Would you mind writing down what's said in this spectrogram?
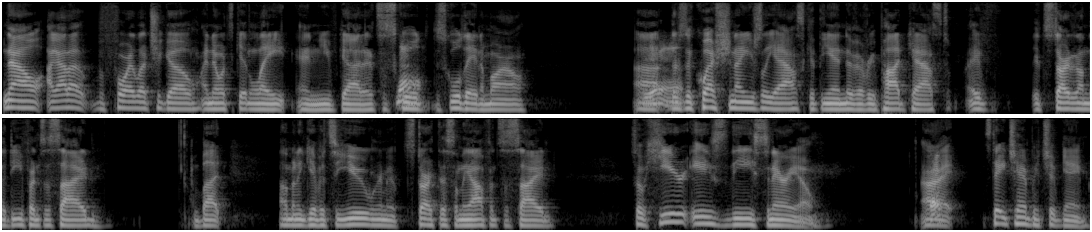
now I gotta before I let you go, I know it's getting late and you've got it's a school school day tomorrow. Uh Yeah. there's a question I usually ask at the end of every podcast. I've it started on the defensive side, but I'm gonna give it to you. We're gonna start this on the offensive side. So here is the scenario. All right. Right, state championship game.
